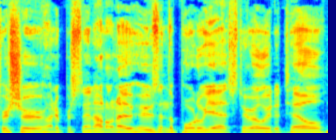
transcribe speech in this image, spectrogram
For sure, hundred percent. I don't know who's in the portal yet. It's too early to tell.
